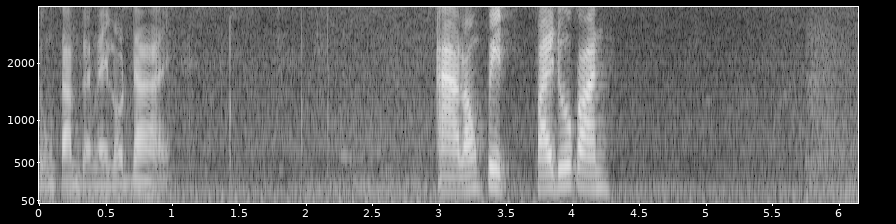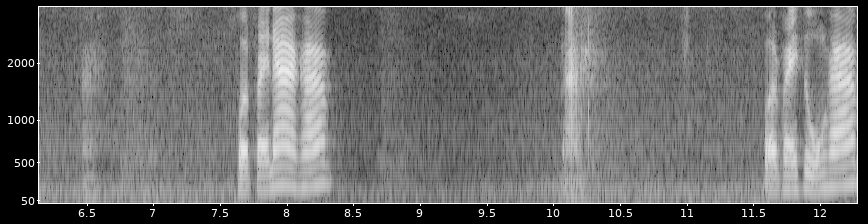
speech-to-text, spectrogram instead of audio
สูงต่ำจากในรถได้ อ่าลองปิดไฟดูก่อนอเปิดไฟหน้าครับ อะเปิดไฟสูงครับ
